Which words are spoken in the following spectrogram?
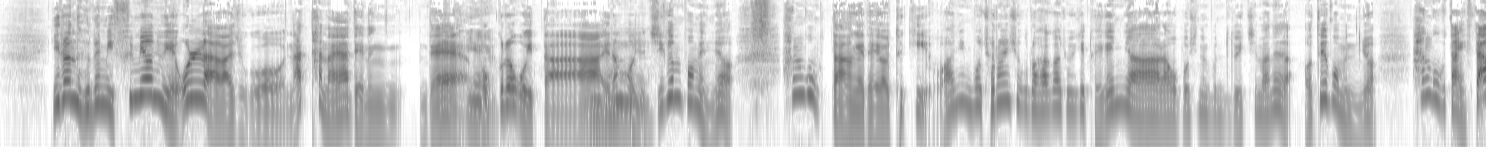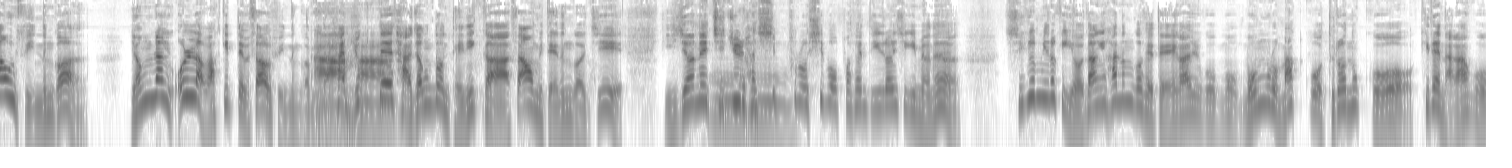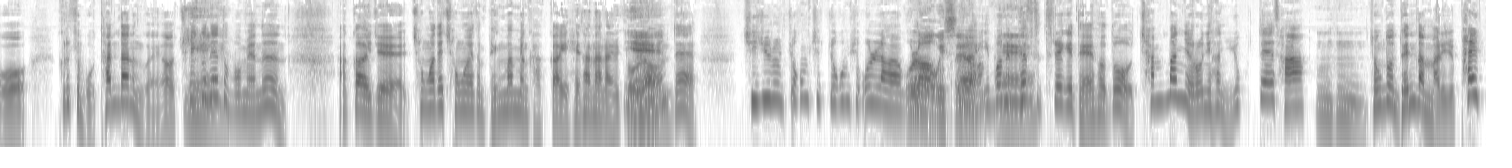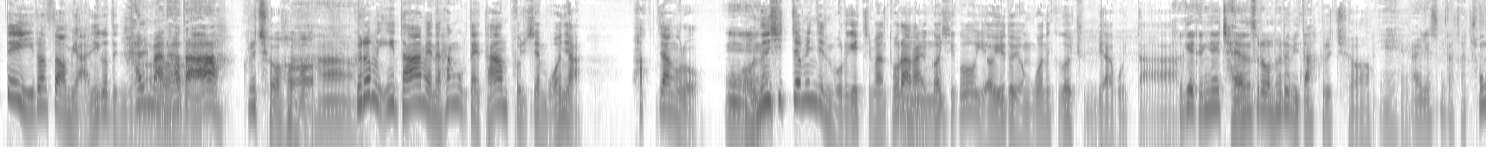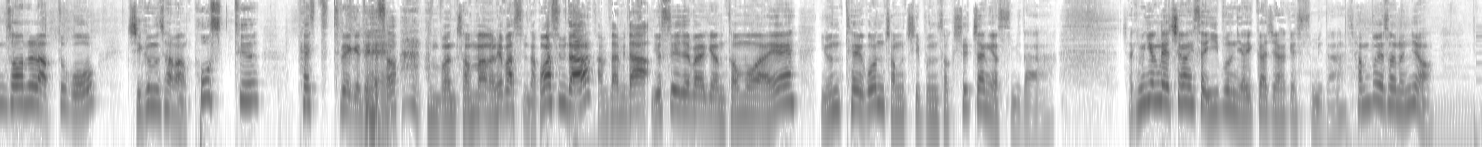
이런 흐름이 수면 위에 올라가지고 나타나야 되는데 예. 못 그러고 있다 이런 음. 거죠. 지금 보면요 한국당에 대해 특히 아니 뭐 저런 식으로 해가지고 이게 되겠냐라고 보시는 분들도 있지만은 어떻게 보면요 한국당이 싸울 수 있는 건 역량이 올라왔기 때문에 싸울 수 있는 겁니다. 한 아하. 6대 4 정도는 되니까 싸움이 되는 거지. 이전에 지지율 한 음. 10% 15% 이런 식이면은 지금 이렇게 여당이 하는 것에 대해 가지고 뭐 몸으로 맞고 들어놓고 길에 나가고 그렇게 못 한다는 거예요. 최근에도 예. 보면은 아까 이제 청와대 청원에서 100만 명 가까이 해산하라 이렇게 예. 올라오는데 지지율은 조금씩 조금씩 올라가고 올라가고 있어요. 예, 이번에 예. 패스트 트랙에 대해서도 찬반 여론이 한 6대 4 음흠. 정도는 된단 말이죠. 8대 2 이런 싸움이 아니거든요. 할만하다. 그렇죠. 아하. 그러면 이 다음에는 한국당의 다음 포지션 뭐냐? 확장으로 예. 어느 시점인지는 모르겠지만 돌아갈 음. 것이고 여의도 연구원은 그걸 준비하고 있다. 그게 굉장히 자연스러운 흐름이다. 그렇죠. 예, 예. 알겠습니다. 자, 총선을 앞두고 지금 상황 post 패스트 트랙에 대해서 한번 전망을 해봤습니다. 고맙습니다. 감사합니다. 뉴스의 재발견 더모아의 윤태곤 정치 분석 실장이었습니다. 자, 김경래 최강시사 2부는 여기까지 하겠습니다. 3부에서는요,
